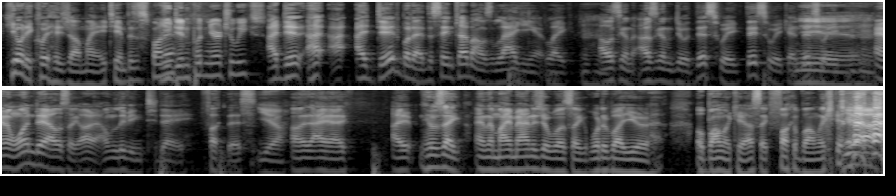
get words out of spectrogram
He already quit his job, my ATM business partner. You didn't put in your two weeks. I did. I, I, I did, but at the same time, I was lagging it. Like mm-hmm. I was gonna I was gonna do it this week, this week, and Yeah, this yeah, week. yeah. And one day I was like, "All right, I'm leaving today. Fuck this." Yeah. Uh, I, I I he was like, and then my manager was like, "What about your Obamacare?" I was like, "Fuck Obamacare." Yeah,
